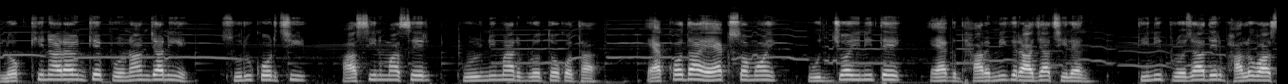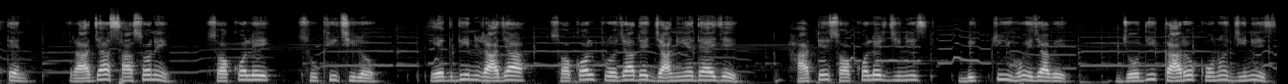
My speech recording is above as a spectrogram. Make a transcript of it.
লক্ষ্মীনারায়ণকে প্রণাম জানিয়ে শুরু করছি আশ্বিন মাসের পূর্ণিমার ব্রত কথা। একদা এক সময় উজ্জয়িনীতে এক ধার্মিক রাজা ছিলেন। তিনি প্রজাদের ভালোবাসতেন। রাজা শাসনে সকলে সুখী ছিল। একদিন রাজা সকল প্রজাদের জানিয়ে দেয় যে, হাটে সকলের জিনিস বিক্রি হয়ে যাবে। যদি কারও কোনো জিনিস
